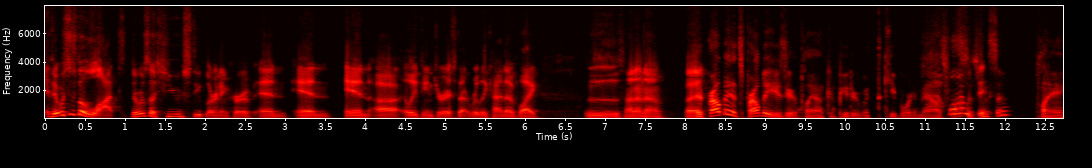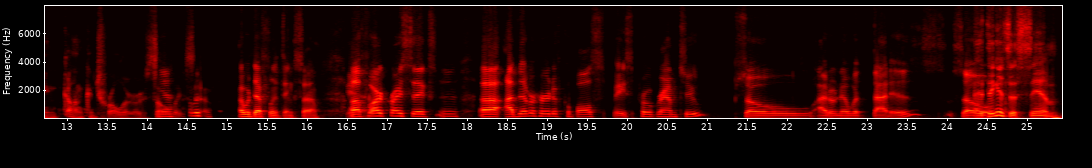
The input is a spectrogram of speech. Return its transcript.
there was just a lot there was a huge steep learning curve in in in uh elite dangerous that really kind of like ugh, i don't know but it probably it's probably easier to play on computer with the keyboard and mouse well i would think so playing on controller solely yeah, I would, so. I would definitely think so yeah. uh far cry 6 eh, uh i've never heard of cabal space program 2 so i don't know what that is so i think it's a sim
